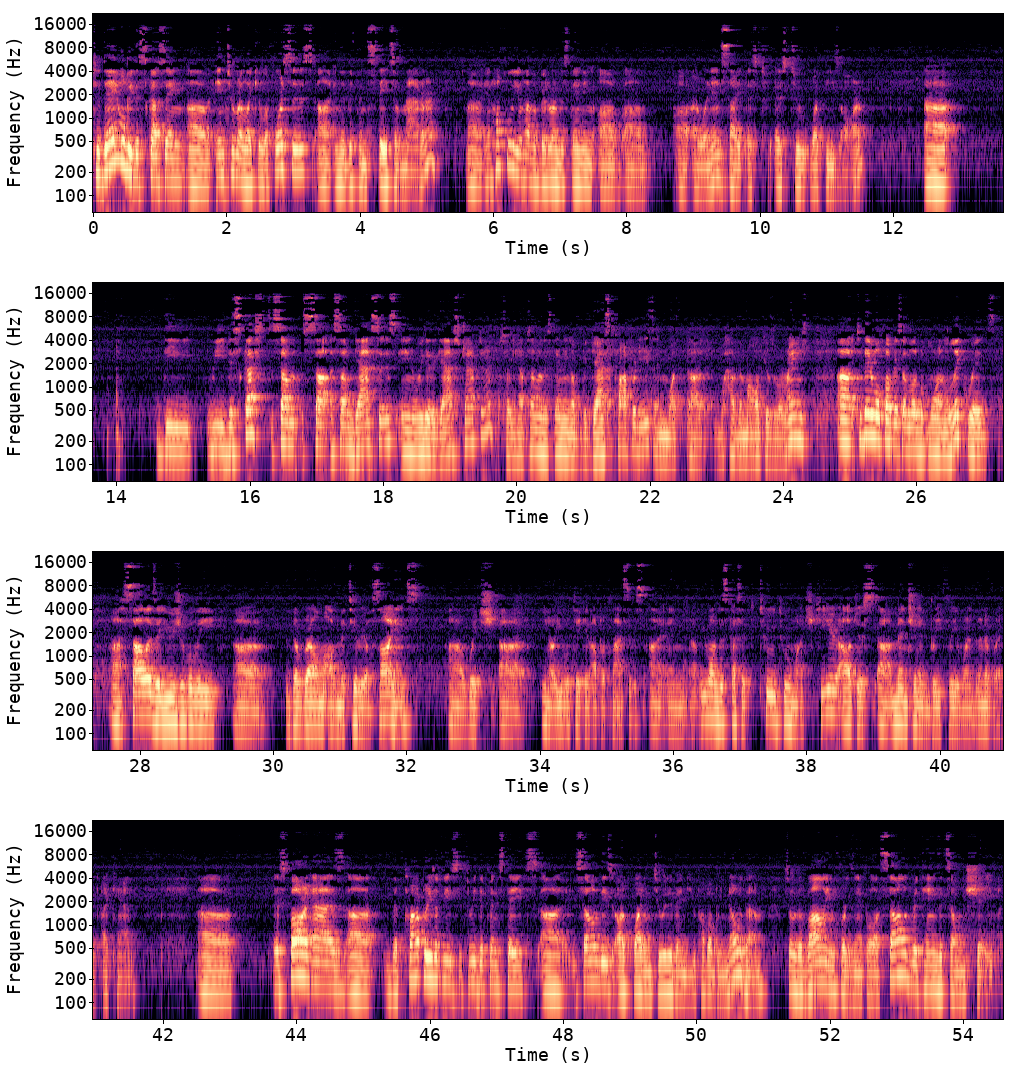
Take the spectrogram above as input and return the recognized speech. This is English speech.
today we'll be discussing uh, intermolecular forces uh, in the different states of matter, uh, and hopefully you'll have a better understanding of um, uh, or an insight as to, as to what these are. Uh, the we discussed some some gases in we did a gas chapter, so you have some understanding of the gas properties and what uh, how the molecules are arranged. Uh, today we'll focus a little bit more on liquids. Uh, solids are usually uh, the realm of material science, uh, which uh, you know you will take in upper classes, and we won't discuss it too too much here. I'll just mention it briefly whenever I, I can. As far as uh, the properties of these three different states, uh, some of these are quite intuitive and you probably know them. So the volume, for example, a solid retains its own shape.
